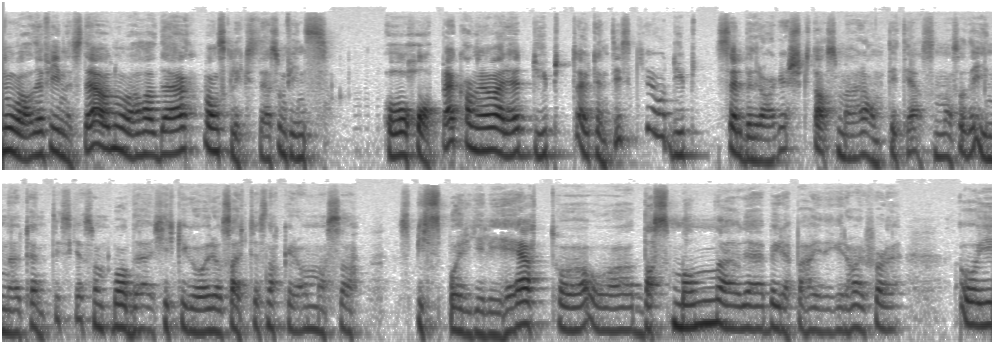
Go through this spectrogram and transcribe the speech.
noe av det fineste og noe av det vanskeligste som fins. Og håpet kan jo være dypt autentisk og dypt selvbedragersk, da, som er antitesen, altså det inautentiske, som både Kirkegård og Sartre snakker om. altså spissborgerlighet, og, og dassmann er jo det begrepet Heidegger har for det. Og i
